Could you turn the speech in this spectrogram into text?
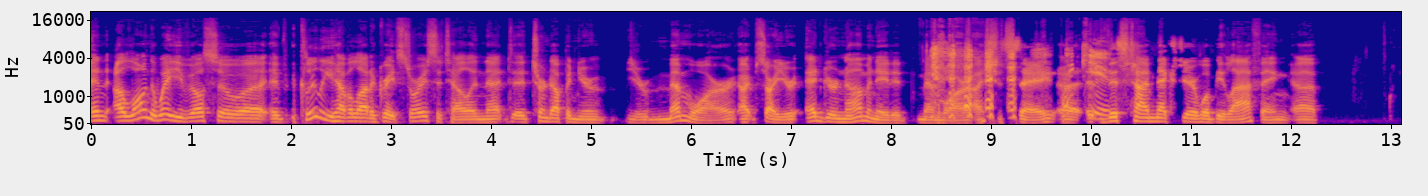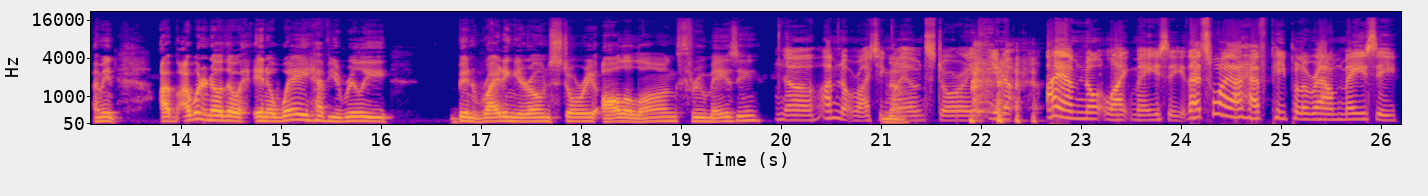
and along the way you've also uh, clearly you have a lot of great stories to tell and that it turned up in your your memoir i'm sorry your edgar nominated memoir i should say uh, Thank you. this time next year we'll be laughing uh, i mean i, I want to know though in a way have you really been writing your own story all along through Maisie? No, I'm not writing my own story. You know, I am not like Maisie. That's why I have people around Maisie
